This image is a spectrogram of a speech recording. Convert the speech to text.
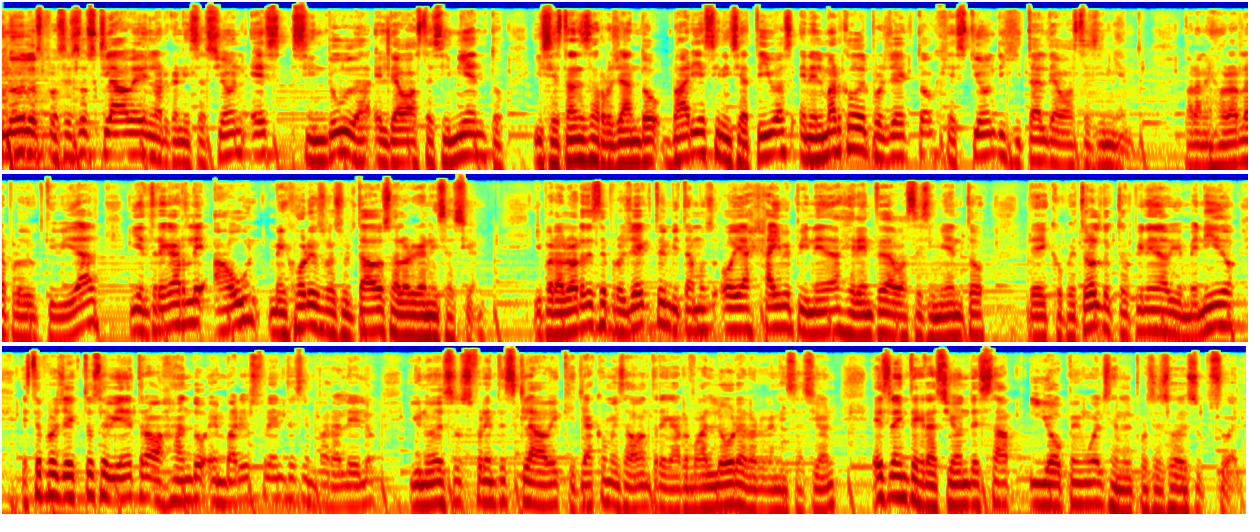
Uno de los procesos clave en la organización es sin duda el de abastecimiento y se están desarrollando varias iniciativas en el marco del proyecto Gestión Digital de Abastecimiento para mejorar la productividad y entregarle aún mejores resultados a la organización. Y para hablar de este proyecto invitamos hoy a Jaime Pineda, gerente de abastecimiento de Ecopetrol. Doctor Pineda, bienvenido. Este proyecto se viene trabajando en varios frentes en paralelo y uno de esos frentes clave que ya ha comenzado a entregar valor a la organización es la integración de SAP y OpenWells en el proceso de subsuelo.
